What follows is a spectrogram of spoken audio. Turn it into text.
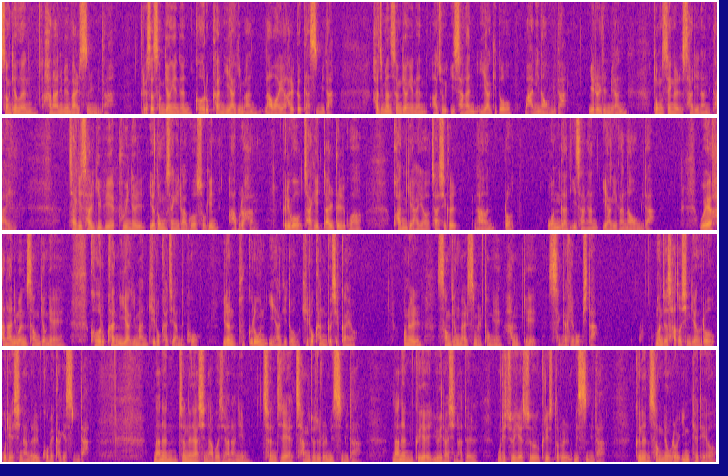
성경은 하나님의 말씀입니다. 그래서 성경에는 거룩한 이야기만 나와야 할 것 같습니다. 하지만 성경에는 아주 이상한 이야기도 많이 나옵니다. 예를 들면 동생을 살인한 가인, 자기 살기 위해 부인을 여동생이라고 속인 아브라함, 그리고 자기 딸들과 관계하여 자식을 낳은 롯, 온갖 이상한 이야기가 나옵니다. 왜 하나님은 성경에 거룩한 이야기만 기록하지 않고 이런 부끄러운 이야기도 기록한 것일까요? 오늘 성경 말씀을 통해 함께 생각해 봅시다. 먼저 사도신경으로 우리의 신앙을 고백하겠습니다. 나는 전능하신 아버지 하나님, 천지의 창조주를 믿습니다. 나는 그의 유일하신 아들, 우리 주 예수 그리스도를 믿습니다. 그는 성령으로 잉태되어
